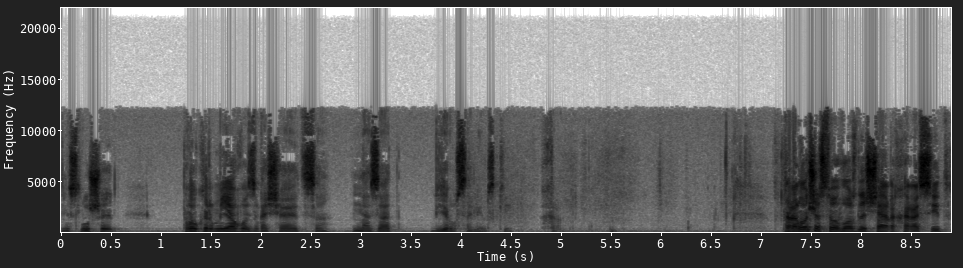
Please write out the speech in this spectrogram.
не слушает, Прокор возвращается назад в Иерусалимский храм. Пророчество возле Шара Харасит,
